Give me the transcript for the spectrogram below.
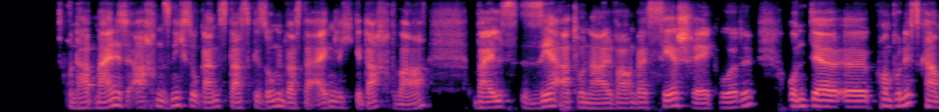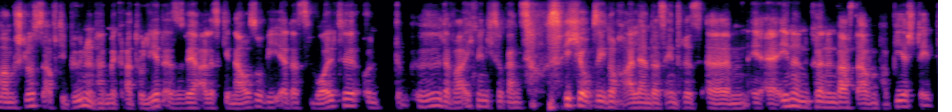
und habe meines Erachtens nicht so ganz das gesungen, was da eigentlich gedacht war, weil es sehr atonal war und weil es sehr schräg wurde. Und der äh, Komponist kam am Schluss auf die Bühne und hat mir gratuliert. Also es wäre alles genauso, wie er das wollte. Und äh, da war ich mir nicht so ganz so sicher, ob sich noch alle an das Interesse ähm, erinnern können, was da auf dem Papier steht.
